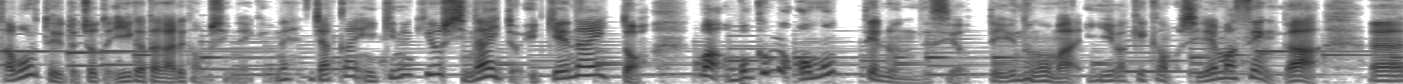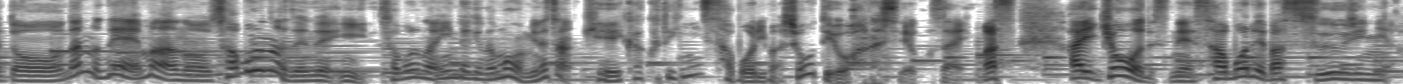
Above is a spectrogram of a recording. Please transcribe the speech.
サボるというとちょっと言い方があるかもしれないけどね、若干息抜きをしないといけないと、まあ僕も思ってるんですよっていうのもまあ言い訳かもしれませんが、えー、となので、まああの、サボるのは全然いい。サボるのはいいんだけども、皆さん計画的にサボりましょうというお話でございます。はい、今日はですね、サボれば数字に現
